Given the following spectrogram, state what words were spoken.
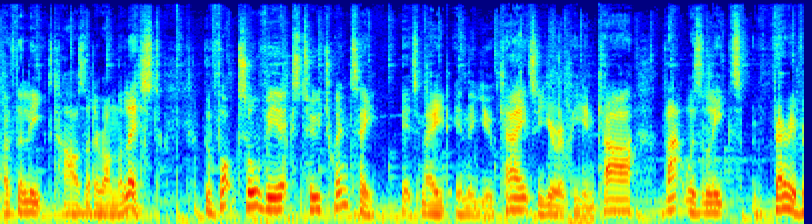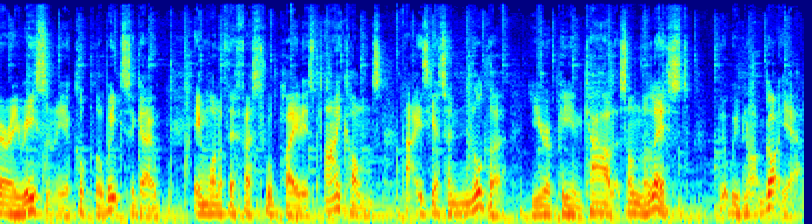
of the leaked cars that are on the list. The Vauxhall VX220 It's made in the UK, it's a European car. That was leaked very, very recently, a couple of weeks ago, in one of the festival playlist icons. That is yet another European car that's on the list that we've not got yet.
